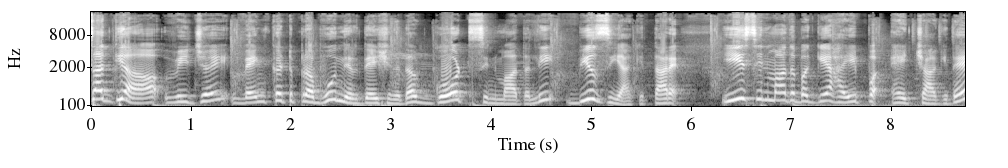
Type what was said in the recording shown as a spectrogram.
ಸದ್ಯ ವಿಜಯ್ ವೆಂಕಟ್ ಪ್ರಭು ನಿರ್ದೇಶನದ ಗೋಟ್ ಸಿನಿಮಾದಲ್ಲಿ ಬ್ಯುಸಿಯಾಗಿದ್ದಾರೆ. ಈ ಸಿನಿಮಾದ ಬಗ್ಗೆ ಹೈಪ್ ಹೆಚ್ಚಾಗಿದೆ.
